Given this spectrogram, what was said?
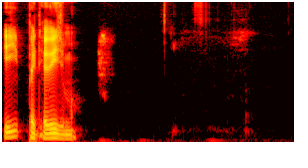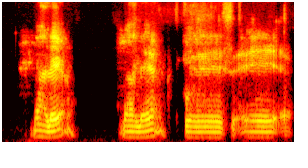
y periodismo. Vale, vale. Pues eh,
